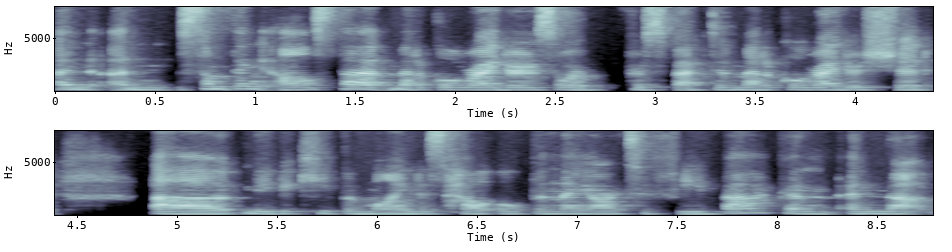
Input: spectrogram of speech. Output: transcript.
an, an, something else that medical writers or prospective medical writers should uh, maybe keep in mind is how open they are to feedback and and not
